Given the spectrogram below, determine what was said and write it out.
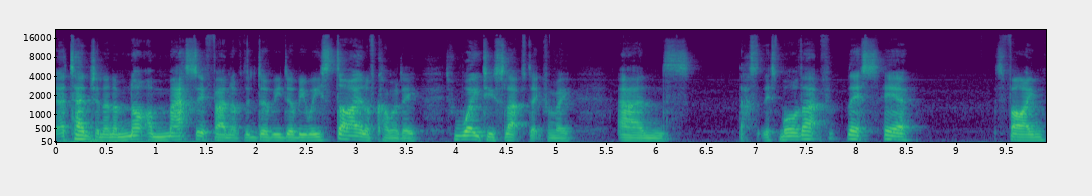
attention, and I'm not a massive fan of the WWE style of comedy. It's way too slapstick for me, and that's more of that. This here, it's fine.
